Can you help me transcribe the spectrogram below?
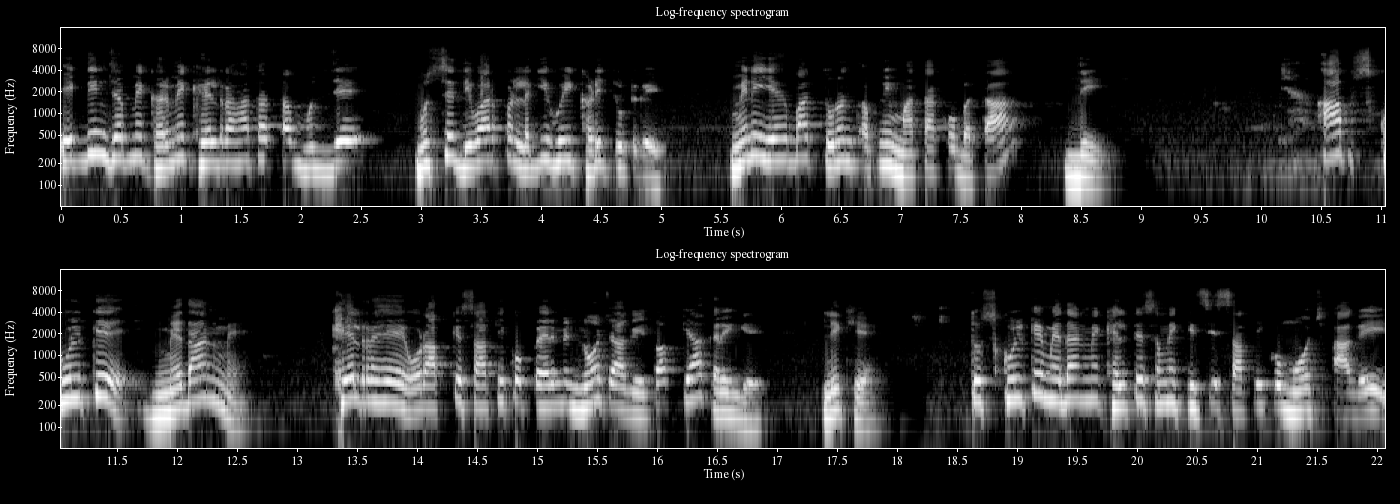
एक दिन जब मैं घर में खेल रहा था तब मुझे मुझसे दीवार पर लगी हुई खड़ी टूट गई। मैंने यह बात तुरंत अपनी माता को बता दी। आप स्कूल के मैदान में खेल रहे हैं और आपके साथी को पैर में नोच आ गई तो आप क्या करेंगे? लिखिए। तो स्कूल के मैदान में खेलते समय किसी साथी को मोच आ गई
